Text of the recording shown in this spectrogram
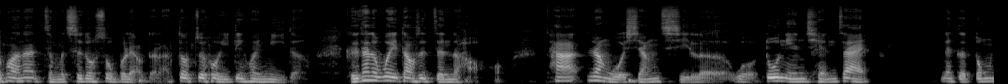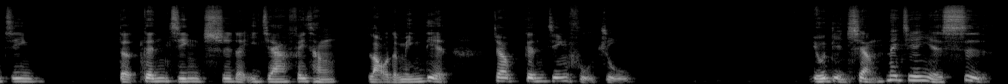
的话，那怎么吃都受不了的啦，到最后一定会腻的。可是它的味道是真的好，它让我想起了我多年前在那个东京的根津吃的一家非常老的名店，叫根津腐竹，有点像那间也是，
